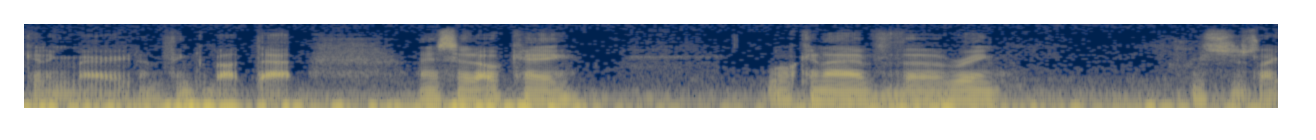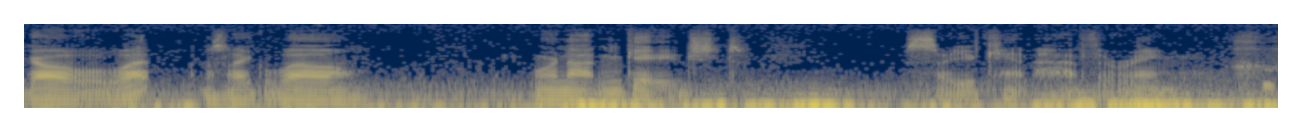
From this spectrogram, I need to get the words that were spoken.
getting married and think about that. And I said okay. Well, can I have the ring? And she's like, oh, what? I was like, well, we're not engaged, so you can't have the ring.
